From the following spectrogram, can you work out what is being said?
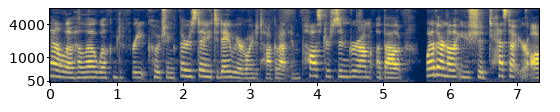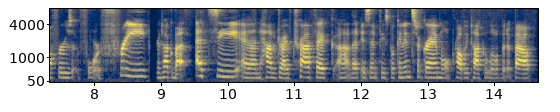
Hello, hello. Welcome to Free Coaching Thursday. Today we are going to talk about imposter syndrome, about whether or not you should test out your offers for free. We're going to talk about Etsy and how to drive traffic uh, that isn't Facebook and Instagram. We'll probably talk a little bit about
